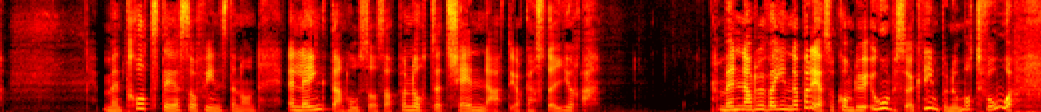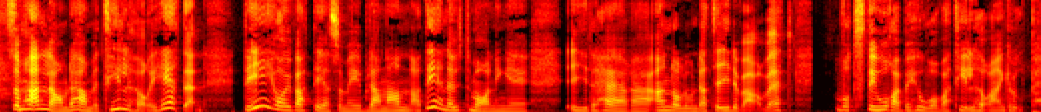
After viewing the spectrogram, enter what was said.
Men trots det så finns det någon, en längtan hos oss att på något sätt känna att jag kan styra. Men när du var inne på det så kom du osökt in på nummer två som handlar om det här med tillhörigheten. Det har ju varit det som är bland annat en utmaning i det här eh, annorlunda tidevarvet. Vårt stora behov av att tillhöra en grupp.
